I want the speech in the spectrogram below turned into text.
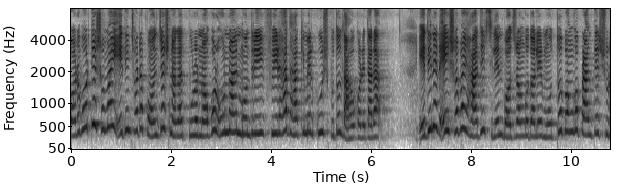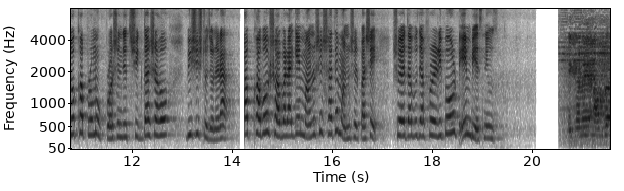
পরবর্তী সময়ে এদিন ছটা পঞ্চাশ নাগাদ পুরো নগর উন্নয়ন মন্ত্রী ফিরহাদ হাকিমের কুশ পুতুল দাহ করে তারা। এদিনের এই সভায় হাজির ছিলেন বজরঙ্গ দলের মধ্যবঙ্গ প্রান্তের সুরক্ষা প্রমুখ প্রসেনজিৎ শিকদার সহ বিশিষ্টজনেরা। সব খবর সবার আগে মানুষের সাথে মানুষের পাশে। সৈয়দ আবু জাফরের রিপোর্ট এমবিএস নিউজ এখানে আমরা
